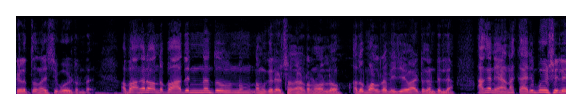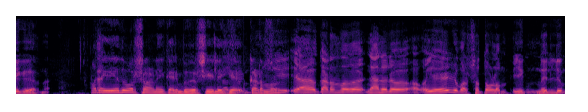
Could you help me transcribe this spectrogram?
കിളുത്ത് നശിച്ചു പോയിട്ടുണ്ട്. അപ്പോൾ അങ്ങനെ വന്നപ്പോൾ അതിൽ നിന്നൊന്നും നമുക്ക് രക്ഷ നേടണമല്ലോ. അതും വളരെ വിജയമായിട്ട് കണ്ടില്ല. അങ്ങനെയാണ് കരിമ്പ് കൃഷിയിലേക്ക് കയറുന്നത്. അത് ഏത് വർഷമാണ് ഈ കരിമ്പ് കൃഷിയിലേക്ക് കടന്നത്? കടന്നത് ഞാനൊരു ഏഴ് വർഷത്തോളം ഈ നെല്ലും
